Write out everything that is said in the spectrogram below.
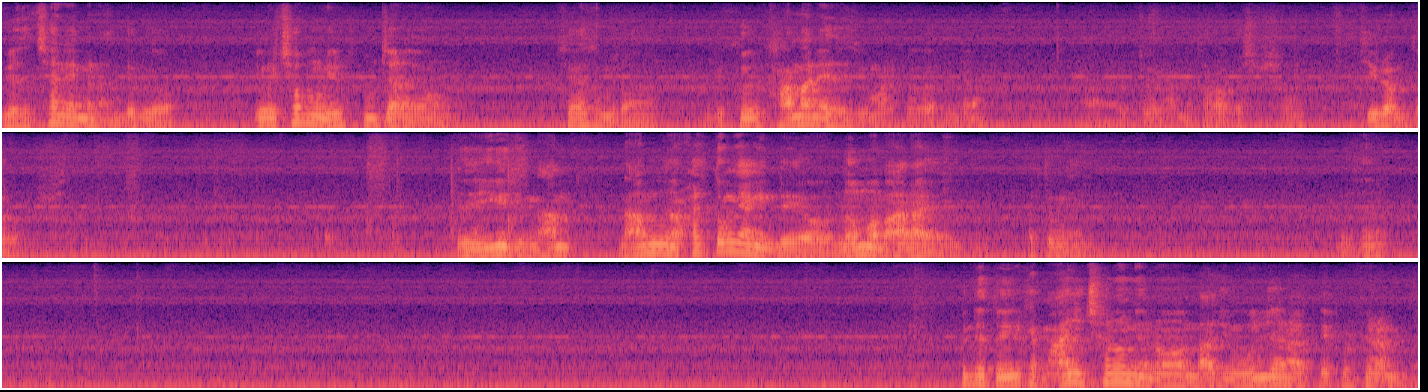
이것은 쳐내면 안 되고요. 이렇게 쳐보면 이렇게 굵잖아요. 새가슴이라. 그걸 감안해서 지금 할 거거든요. 아, 이쪽으로 한번 돌아보십시오. 뒤로 한번 돌아보십시오. 이게 지금 남, 남는 활동량인데요. 너무 많아요 활동량이. 그래서 근데 또 이렇게 많이 쳐놓으면은 나중에 운전할 때 불편합니다.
